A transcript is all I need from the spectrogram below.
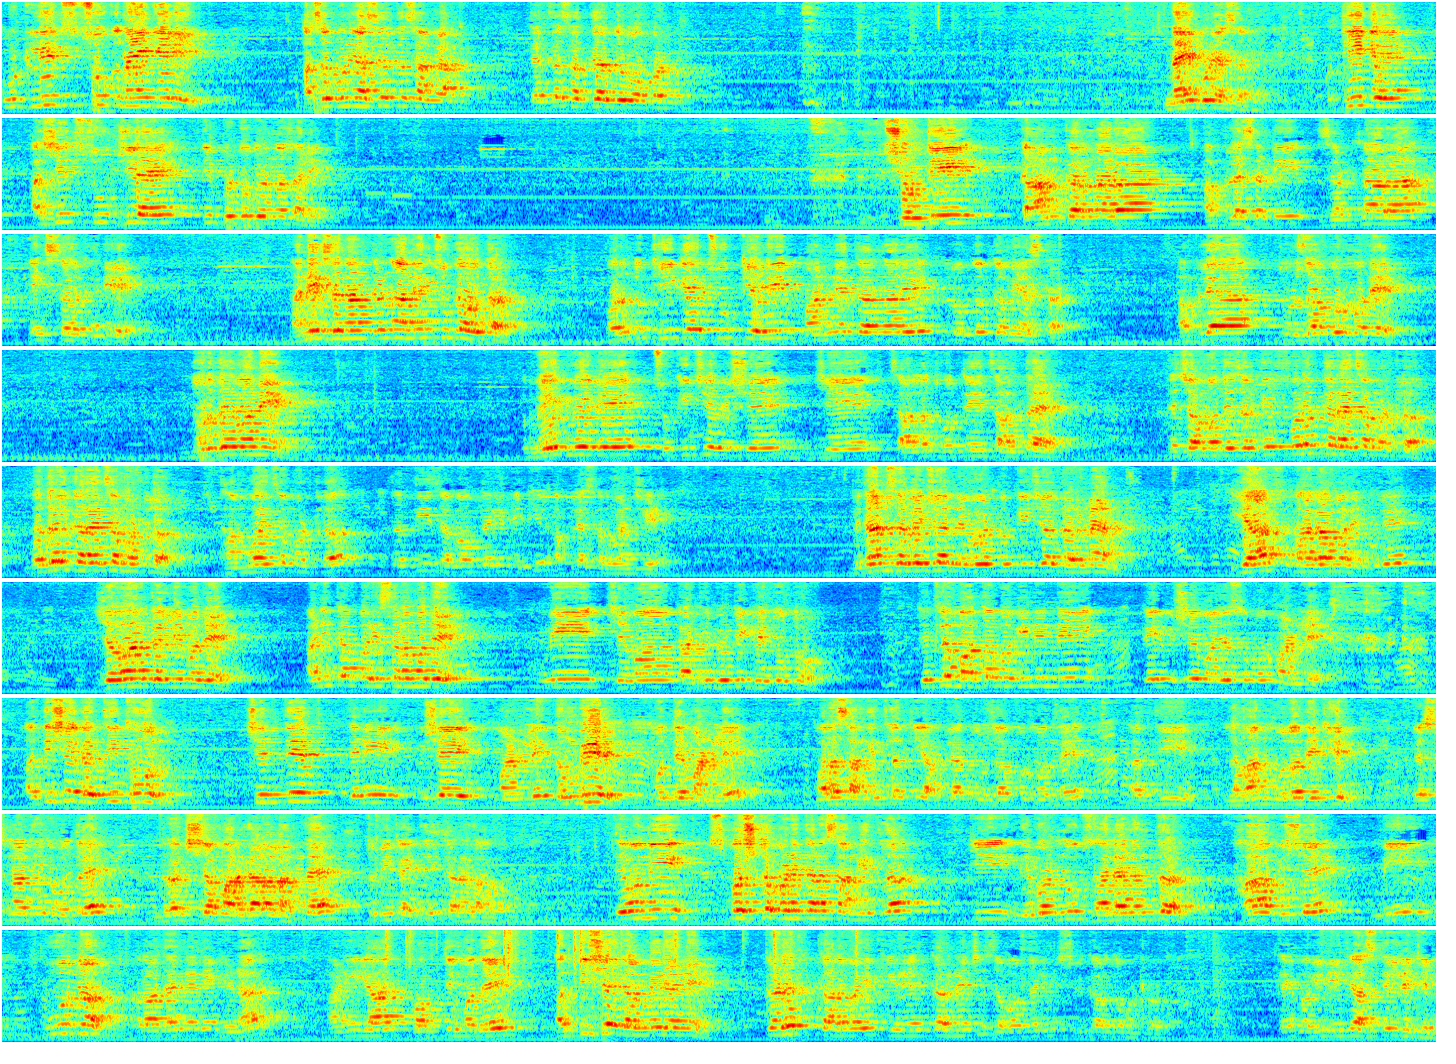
कुठलीच चूक नाही केली. असं कोणी असेल तर सांगा. त्याचा सत्कार करू आपण. नाही कोणी असं. ठीक आहे. अशी चूक जी आहे ती पटूकडनं झाली. शेवटी काम करणारा आपल्यासाठी झटणारा एक सहकारी आहे. अनेक जणांकडनं अनेक चुका होतात. परंतु ठीक आहे चूक केली मान्य करणारे लोक कमी असतात. आपल्या तुळजापूरमध्ये दुर्दैवाने वेगवेगळे चुकीचे विषय जे चालत होते चालत आहेत त्याच्यामध्ये जर काही फरक करायचा म्हटलं बदल करायचा म्हटलं थांबवायचं म्हटलं तर ती जबाबदारी देखील आपल्या सर्वांची आहे. विधानसभेच्या निवडणुकीच्या दरम्यान याच भागामध्ये कुठे? जवाहर गल्लीमध्ये. आणि त्या परिसरामध्ये मी जेव्हा गाठीभेटी घेत होतो तिथल्या माता भगिनींनी काही विषय माझ्यासमोर मांडले. अतिशय व्यथित होऊन चिंतेत त्यांनी विषय मांडले गंभीर मुद्दे मांडले. मला सांगितलं की आपल्या तुळजापूर मधले अगदी लहान मुलं देखील व्यसनाधीन होत आहे ड्रग्सच्या मार्गाला लागत आहे तुम्ही काहीतरी करायला हवं. तेव्हा मी स्पष्टपणे त्यांना सांगितलं की निवडणूक झाल्यानंतर हा विषय मी पूर्ण प्राधान्याने घेणार. आणि या बाबतीमध्ये अतिशय गांभीर्याने कडक कारवाई करण्याची जबाबदारी मी स्वीकारतो म्हटलं होतं. काही भगिनी इथे असतील देखील.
